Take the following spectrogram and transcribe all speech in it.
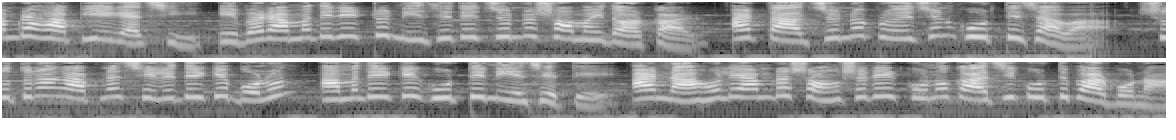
আমরা হাঁপিয়ে গেছি। এবার আমাদের একটু নিজেদের জন্য সময় দরকার, আর তার জন্য প্রয়োজন ঘুরতে যাওয়া। সুতরাং আপনার ছেলেদেরকে বলুন, আমাদেরকে ঘুরতে নিয়ে যেতে, আর না হলে আমরা সংসারের কোনো কাজই করতে পারব না।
